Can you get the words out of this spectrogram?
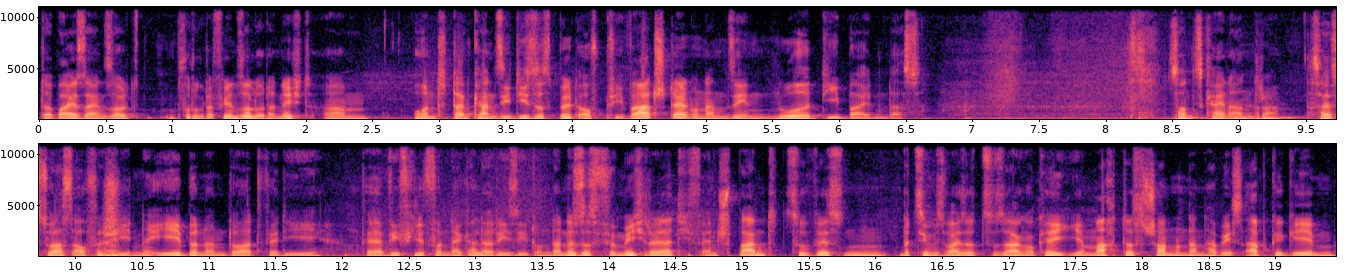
dabei sein soll, fotografieren soll oder nicht. Ähm, und dann kann sie dieses Bild auf privat stellen und dann sehen nur die beiden das. Sonst kein anderer. Das heißt, du hast auch verschiedene Ebenen dort, wer die, wer wie viel von der Galerie sieht. Und dann ist es für mich relativ entspannt zu wissen, beziehungsweise zu sagen, okay, ihr macht es schon und dann habe ich es abgegeben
